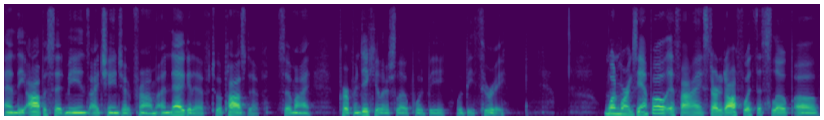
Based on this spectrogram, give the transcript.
and the opposite means I change it from a negative to a positive. So my perpendicular slope would be, would be 3. One more example, if I started off with the slope of,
